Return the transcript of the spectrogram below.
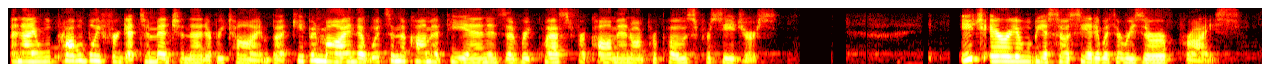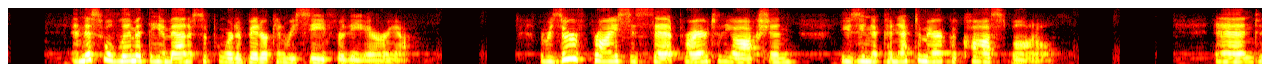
and I will probably forget to mention that every time, but keep in mind that what's in the comment PN is a request for comment on proposed procedures. Each area will be associated with a reserve price, and this will limit the amount of support a bidder can receive for the area. The reserve price is set prior to the auction using the Connect America cost model. And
